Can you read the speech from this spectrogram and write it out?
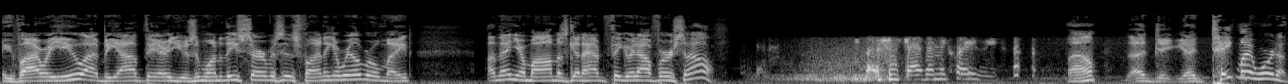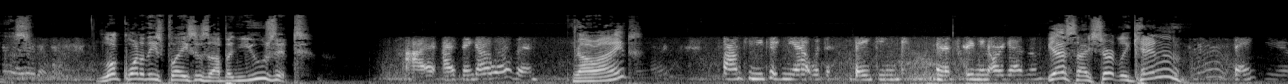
If I were you, I'd be out there using one of these services, finding a real roommate, and then your mom is going to have to figure it out for herself. She's driving me crazy. Well, uh, uh, take my word on this. Look one of these places up and use it. I, I think I will then. All right? Tom, can you take me out with a spanking and a screaming orgasm? Yes, I certainly can. Thank you.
